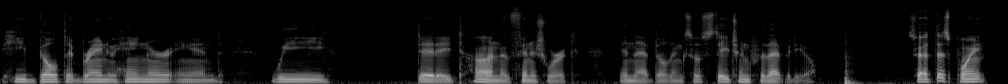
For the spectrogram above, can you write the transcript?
he built a brand new hangar, and we did a ton of finish work in that building. So stay tuned for that video. So at this point,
